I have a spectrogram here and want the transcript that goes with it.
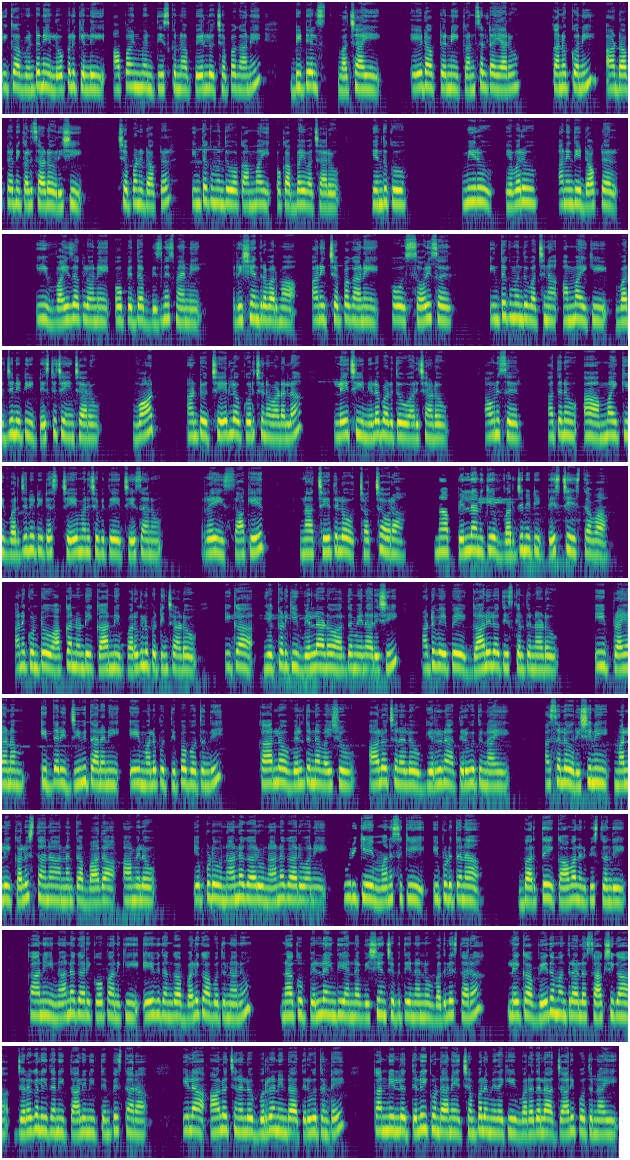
ఇక వెంటనే లోపలికెళ్ళి అపాయింట్మెంట్ తీసుకున్న పేర్లు చెప్పగానే డీటెయిల్స్ వచ్చాయి. ఏ డాక్టర్ని కన్సల్ట్ అయ్యారు? కనుక్కొని ఆ డాక్టర్ని కలిశాడు రిషి. చెప్పండి డాక్టర్ ఇంతకుముందు ఒక అమ్మాయి ఒక అబ్బాయి వచ్చారు. ఎందుకు? మీరు ఎవరు? అనింది డాక్టర్. ఈ వైజాగ్లోనే ఓ పెద్ద బిజినెస్ మ్యాన్ని రిషేంద్ర వర్మ అని చెప్పగానే హో సారీ సార్. ఇంతకుముందు వచ్చిన అమ్మాయికి వర్జినిటీ టెస్ట్ చేయించారు. వాట్? అంటూ చైర్లో కూర్చున్నవాడల్లా లేచి నిలబడుతూ అరిచాడు. అవును సార్ అతను ఆ అమ్మాయికి వర్జినిటీ టెస్ట్ చేయమని చెబితే చేశాను. రేయ్ సాకేత్ నా చేతిలో చచ్చవరా. నా పెళ్ళానికి వర్జినిటీ టెస్ట్ చేయిస్తావా? అనుకుంటూ అక్కడి నుండి కార్ని పరుగులు పెట్టించాడు. ఇక ఎక్కడికి వెళ్ళాడో అర్థమైన రిషి అటువైపే గాలిలో తీసుకెళ్తున్నాడు. ఈ ప్రయాణం ఇద్దరి జీవితాలని ఏ మలుపు తిప్పబోతుంది? కార్లో వెళ్తున్న వైషు ఆలోచనలు గిర్రున తిరుగుతున్నాయి. అసలు రిషిని మళ్ళీ కలుస్తానా అన్నంత బాధ ఆమెలో. ఎప్పుడు నాన్నగారు నాన్నగారు అని ఊరికే మనసుకి ఇప్పుడు తన భర్తే కావాలనిపిస్తుంది. కానీ నాన్నగారి కోపానికి ఏ విధంగా బలి కాబోతున్నాను? నాకు పెళ్ళైంది అన్న విషయం చెబితే నన్ను వదిలేస్తారా? లేక వేదమంత్రాల సాక్షిగా జరగలేదని తాలిని తెంపేస్తారా? ఇలా ఆలోచనలు బుర్ర నిండా తిరుగుతుంటే కన్నీళ్ళు తెలియకుండానే చెంపల మీదకి వరదలా జారిపోతున్నాయి.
